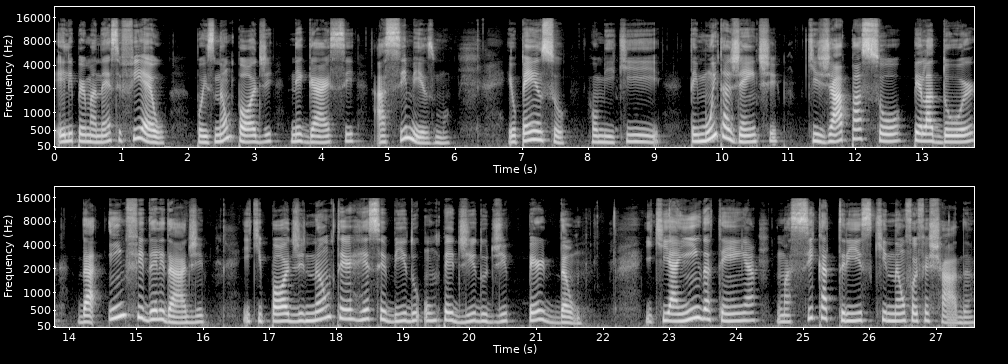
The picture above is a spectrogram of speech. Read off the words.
ele permanece fiel, pois não pode negar-se a si mesmo. Eu penso, Romi, que tem muita gente que já passou pela dor da infidelidade e que pode não ter recebido um pedido de perdão e que ainda tenha uma cicatriz que não foi fechada.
